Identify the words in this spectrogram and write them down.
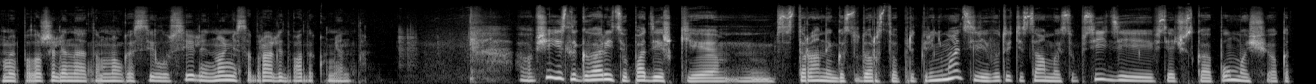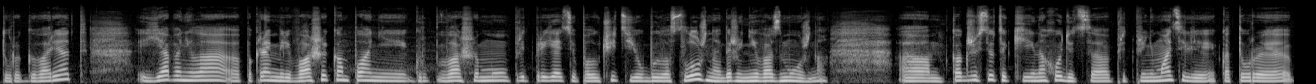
Мы положили на это много сил, усилий, но не собрали два документа. А вообще, если говорить о поддержке со стороны государства предпринимателей, вот эти самые субсидии, всяческая помощь, о которых говорят, я поняла, по крайней мере, вашей компании, вашему предприятию получить ее было сложно и даже невозможно. А как же все-таки находятся предприниматели, которые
